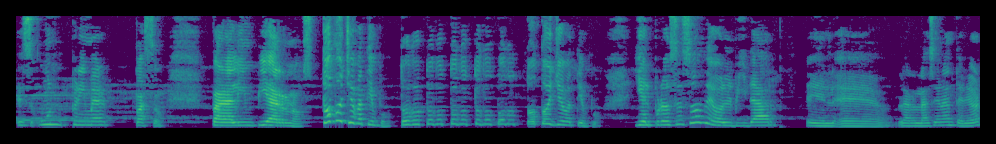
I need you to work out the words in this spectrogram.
Es un primer paso para limpiarnos. Todo lleva tiempo, todo, todo, todo, todo, todo, todo lleva tiempo. Y el proceso de olvidar el, eh, la relación anterior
